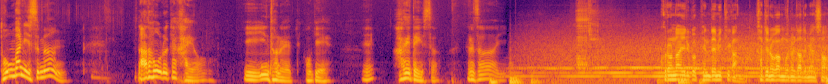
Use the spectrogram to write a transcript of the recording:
돈만 있으면 나도 모르게 가요. 이 인터넷 거기에 예? 가게 돼 있어. 그래서 이- 코로나19 팬데믹 기간 카지노가 문을 닫으면서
